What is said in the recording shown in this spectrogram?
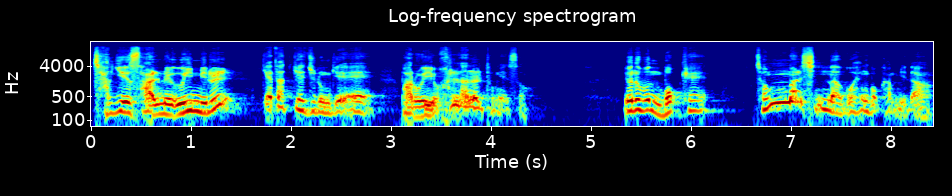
자기의 삶의 의미를 깨닫게 해주는 게 바로 이 환란을 통해서. 여러분 목회 정말 신나고 행복합니다.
